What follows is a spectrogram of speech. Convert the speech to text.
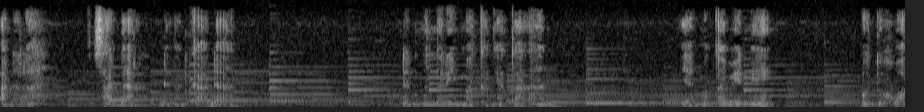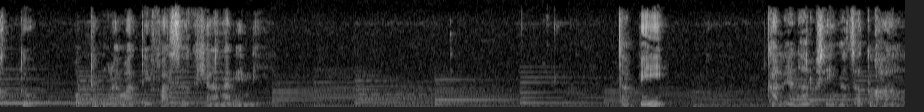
adalah sadar dengan keadaan dan menerima kenyataan yang notabene butuh waktu untuk melewati fase kehilangan ini. Tapi kalian harus ingat satu hal,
